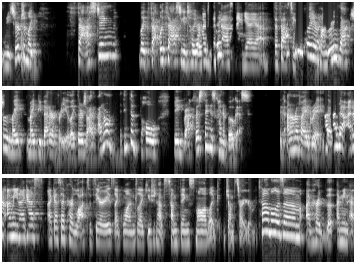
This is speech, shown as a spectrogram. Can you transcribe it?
research and like mm-hmm. fasting, like fat like fasting until you're hungry. fasting. Yeah, yeah. The fasting. fasting until you're hungry is actually might might be better for you. Like there's I, I don't I think the whole big breakfast thing is kind of bogus. Like, I don't know if I agree. I, yeah, I don't. I mean, I guess I guess I've heard lots of theories. Like one's like you should have something small like jumpstart your metabolism. I've heard that. I mean, uh,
